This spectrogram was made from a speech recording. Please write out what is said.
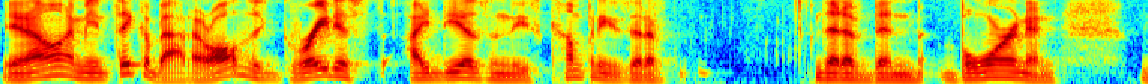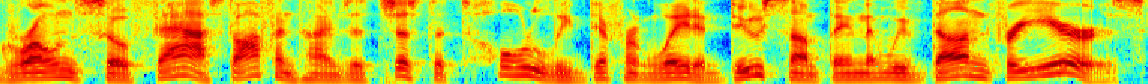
You know, I mean, think about it. All the greatest ideas in these companies that have that have been born and grown so fast, oftentimes it's just a totally different way to do something that we've done for years.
